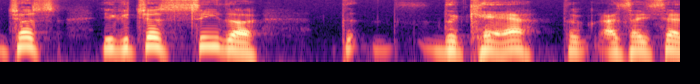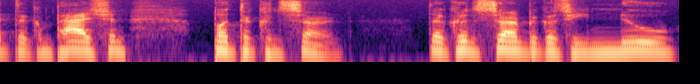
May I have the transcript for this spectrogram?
just you could just see the the, the care, the, as I said, the compassion, but the concern, the concern because he knew.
